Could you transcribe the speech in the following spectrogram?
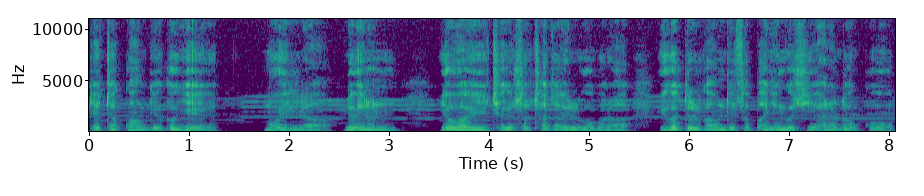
제짝과 함께 거기에 모이리라. 너희는 여호와의 책에서 찾아 읽어보라. 이것들 가운데서 빠진 것이 하나도 없고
